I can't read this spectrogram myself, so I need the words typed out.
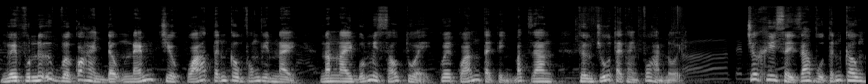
Người phụ nữ vừa có hành động ném chìa khóa tấn công phóng viên này, năm nay 46 tuổi, quê quán tại tỉnh Bắc Giang, thường trú tại thành phố Hà Nội. Trước khi xảy ra vụ tấn công,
